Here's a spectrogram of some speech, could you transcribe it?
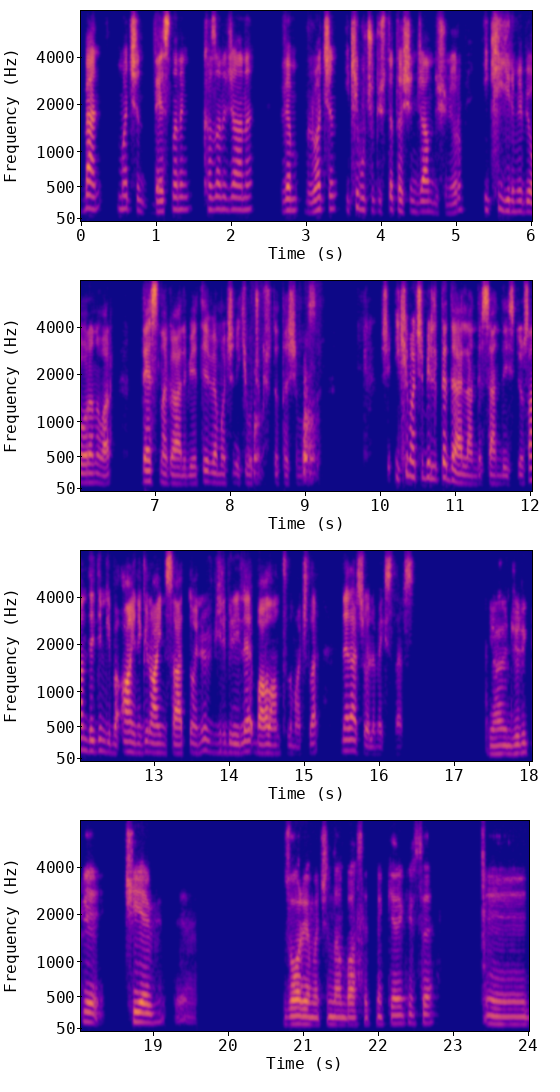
Ben maçın Desna'nın kazanacağını ve maçın 2.5 üste taşınacağını düşünüyorum. 2.20 bir oranı var. Desna galibiyeti ve maçın 2.5 üste taşınması. İşte iki maçı birlikte değerlendir sen de istiyorsan. Dediğim gibi aynı gün aynı saatte oynanıyor. Birbiriyle bağlantılı maçlar. Neler söylemek istersin? Ya öncelikle Kiev e, Zorya maçından bahsetmek gerekirse Eee,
